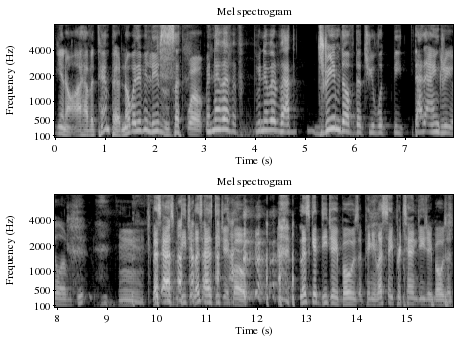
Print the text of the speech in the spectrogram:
you know, I have a temper, nobody believes it. So Well- we never, we never had dreamed of that you would be that angry or. Let's ask DJ. Let's ask DJ Bo. Let's get DJ Bo's opinion. Let's say pretend DJ Bo is a,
